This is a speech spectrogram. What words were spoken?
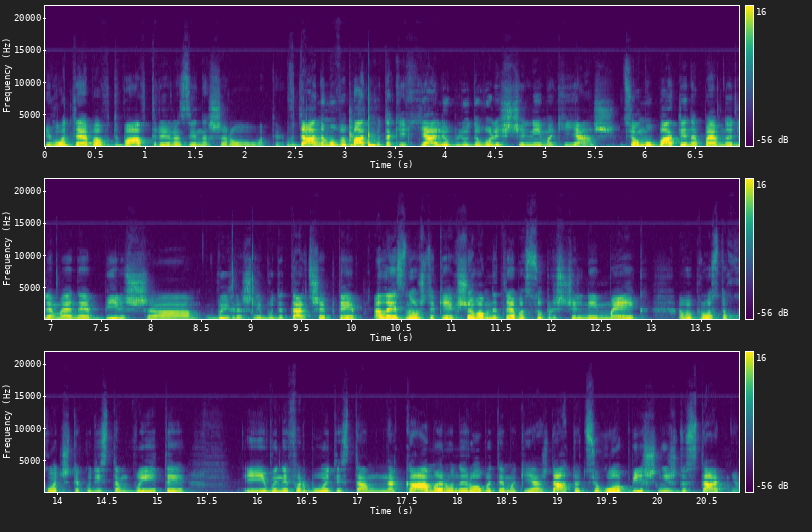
його треба в 2-3 рази нашаровувати. В даному випадку, так як я люблю доволі щільний макіяж, в цьому батлі, напевно, для мене більш е, виграшний буде Tarte Shape Tape. Але знову ж таки, якщо вам не треба супер щільний мейк, а ви просто хочете кудись там вийти. І ви не фарбуєтесь там на камеру, не робите макіяж, да, то цього більш ніж достатньо.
